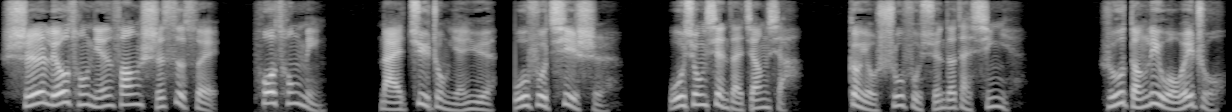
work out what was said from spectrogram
时刘琮年方十四岁，颇聪明，乃聚众言曰：“吾父气势，吾兄现在江夏，更有叔父玄德在新野。汝等立我为主，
